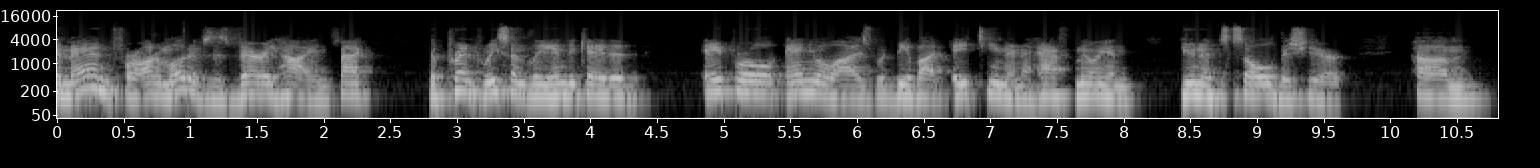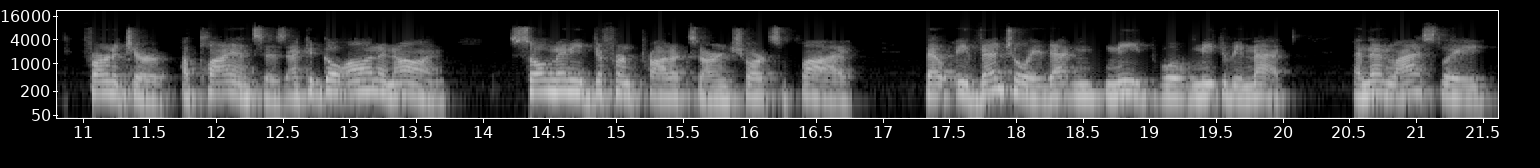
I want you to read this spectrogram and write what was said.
demand for automotives is very high. In fact, the print recently indicated April annualized would be about 18.5 million units sold this year. Um, furniture, appliances, I could go on and on. So many different products are in short supply that eventually that need will need to be met. And then lastly,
